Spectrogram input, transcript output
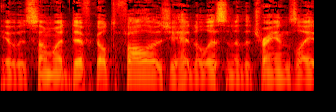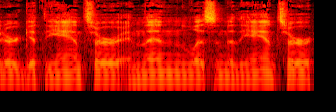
It was somewhat difficult to follow as you had to listen to the translator, get the answer, and then listen to the answer.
